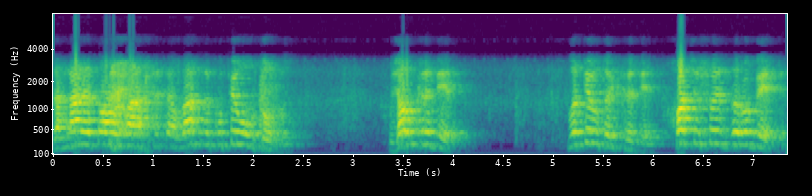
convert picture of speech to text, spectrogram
Загнали того власника, власник купив автобус. Взяв кредит. Платив той кредит. Хоче щось заробити.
